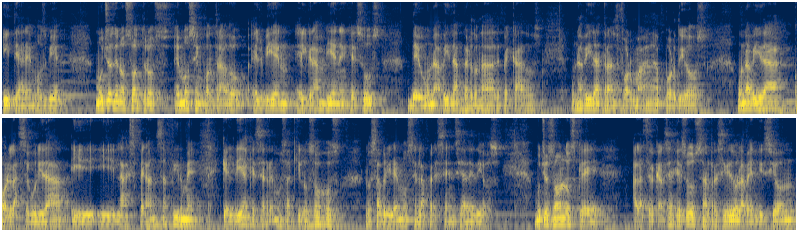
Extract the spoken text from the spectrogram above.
y te haremos bien. Muchos de nosotros hemos encontrado el bien, el gran bien en Jesús de una vida perdonada de pecados, una vida transformada por Dios, una vida con la seguridad y, la esperanza firme que el día que cerremos aquí los ojos, los abriremos en la presencia de Dios. Muchos son los que al acercarse a Jesús han recibido la bendición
